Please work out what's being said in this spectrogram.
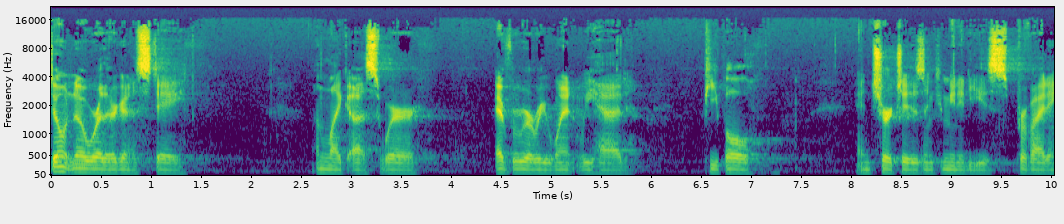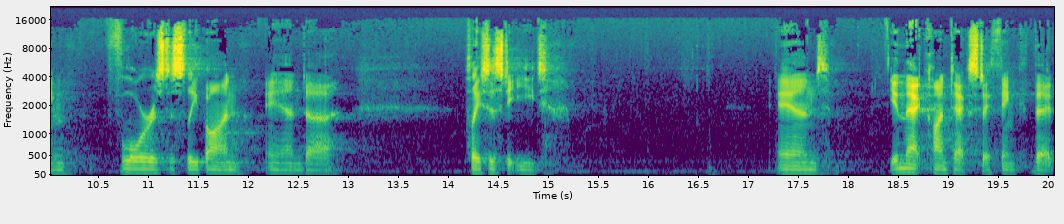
don't know where they're going to stay, unlike us, where everywhere we went, we had people and churches and communities providing floors to sleep on and uh, places to eat. And in that context, I think that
